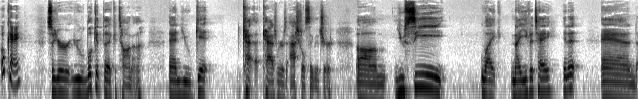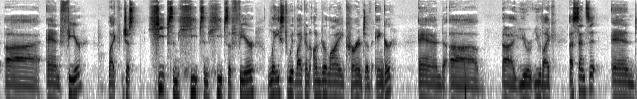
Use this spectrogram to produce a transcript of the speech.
okay. So you're you look at the katana, and you get Kashmir's astral signature. Um, you see like naivete in it, and uh, and fear, like just heaps and heaps and heaps of fear, laced with like an underlying current of anger, and uh, uh, you you like sense it, and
